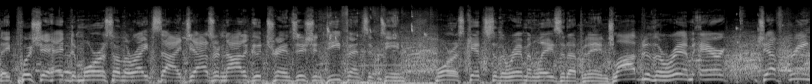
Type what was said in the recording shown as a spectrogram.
They push ahead to Morris on the right side. Jazz are not a good transition defensive team. Morris gets to the rim and lays it up and in. Lob to the rim. Eric Jeff Green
